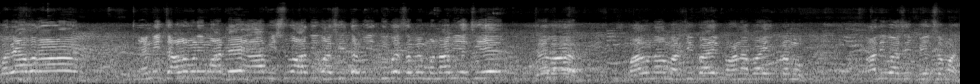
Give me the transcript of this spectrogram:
પર્યાવરણ, એની જાળવણી માટે આ વિશ્વ આદિવાસી દવિ- દિવસ અમે મનાવીએ છીએ. જય ભારત. મારું નામ હરજીભાઈ ભાણાભાઈ પ્રમુખ, આદિવાસી ભીલ સમાજ.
